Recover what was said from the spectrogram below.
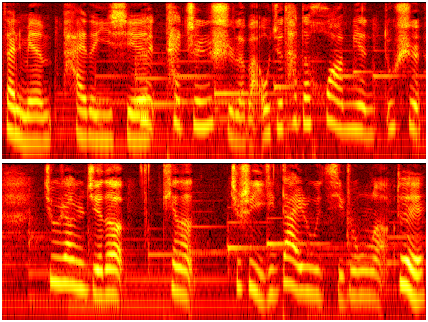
在里面拍的一因些为太真实了吧？我觉得他的画面都是，就让人觉得，天呐，就是已经带入其中了。对，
